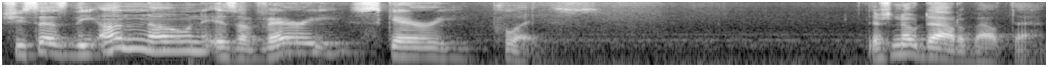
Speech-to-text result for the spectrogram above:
She says, The unknown is a very scary place. There's no doubt about that.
